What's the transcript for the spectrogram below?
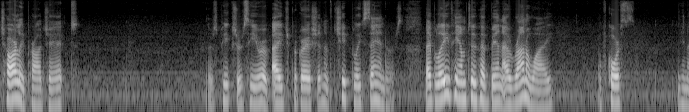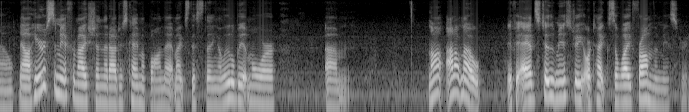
Charlie Project. There's pictures here of age progression of Chipley Sanders. They believe him to have been a runaway. Of course, you know. Now here's some information that I just came upon that makes this thing a little bit more, um, not, I don't know, if it adds to the mystery or takes away from the mystery.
